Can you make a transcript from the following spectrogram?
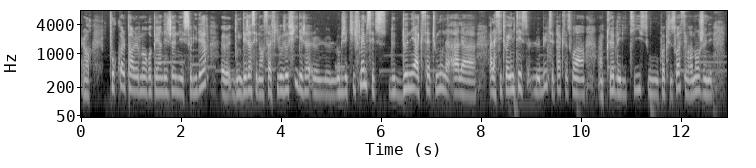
Alors, pourquoi le Parlement européen des jeunes est solidaire? Euh, Donc déjà, c'est dans sa philosophie. Déjà, l'objectif même, c'est de donner accès à tout le monde à, la, à la citoyenneté. Le but, c'est pas que ce soit un, club élitiste ou quoi que ce soit. C'est vraiment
